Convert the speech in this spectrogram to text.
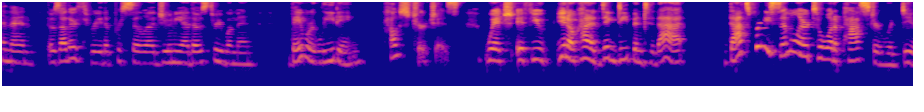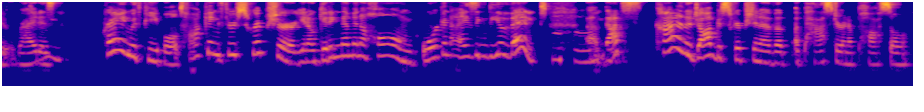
and then those other three, the Priscilla, Junia, those three women, they were leading house churches, which if you, you know, kind of dig deep into that, that's pretty similar to what a pastor would do, right? Is mm-hmm. praying with people, talking through scripture, you know, getting them in a home, organizing the event. Mm-hmm. Um, that's kind of the job description of a, a pastor and apostle.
